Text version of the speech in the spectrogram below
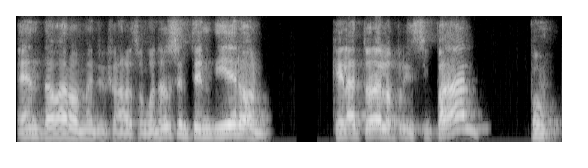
en cuando ellos entendieron que la Torah es lo principal, ¡pum!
